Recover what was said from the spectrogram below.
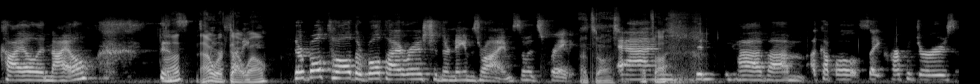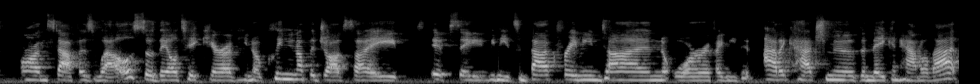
Kyle and Niall. Well, that worked funny. out well. They're both tall, they're both Irish, and their names rhyme. So it's great. That's awesome. And That's awesome. then we have um, a couple site carpenters on staff as well. So they'll take care of, you know, cleaning up the job site, if say we need some back framing done or if I need an attic catch move, then they can handle that.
